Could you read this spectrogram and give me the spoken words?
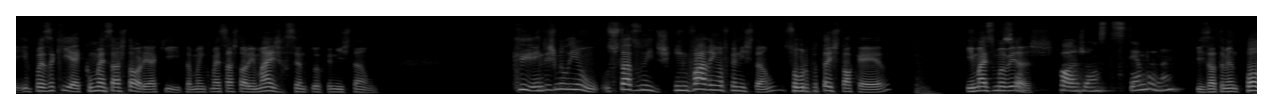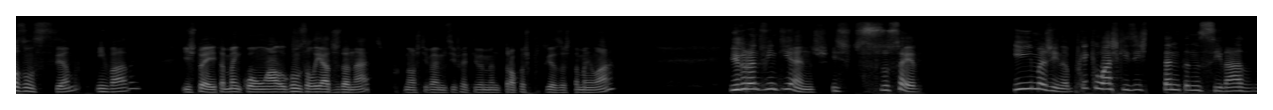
e depois aqui é começa a história, aqui também começa a história mais recente do Afeganistão, que em 2001 os Estados Unidos invadem o Afeganistão sob o pretexto de Al-Qaeda, e mais uma vez. Pós 11 de setembro, não é? Exatamente, pós 11 de setembro, invadem. Isto é, e também com alguns aliados da NATO, porque nós tivemos efetivamente tropas portuguesas também lá. E durante 20 anos isto sucede. E imagina, porque é que eu acho que existe tanta necessidade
